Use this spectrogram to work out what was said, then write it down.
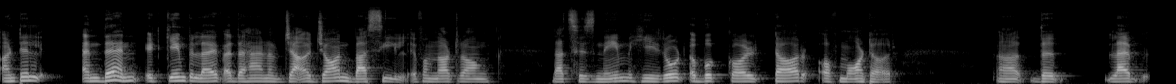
until, and then it came to life at the hand of John Basile, if I'm not wrong. That's his name. He wrote a book called Tar for Mortar, uh, the Lib-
